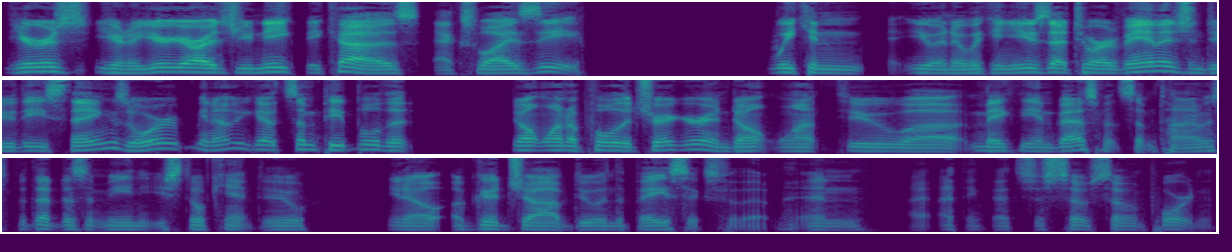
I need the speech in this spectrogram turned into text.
yours you know your yard's unique because xyz we can you know we can use that to our advantage and do these things or you know you got some people that don't want to pull the trigger and don't want to uh, make the investment sometimes but that doesn't mean that you still can't do you know a good job doing the basics for them and I, I think that's just so so important.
